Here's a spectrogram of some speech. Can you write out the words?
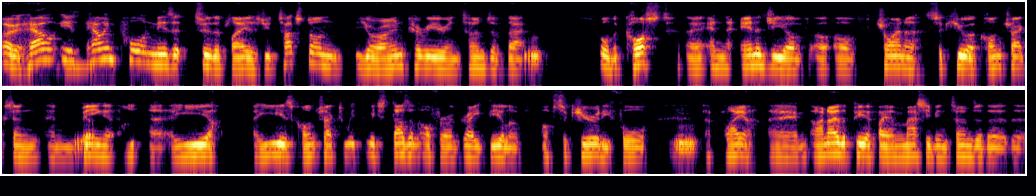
Oh, how is how important is it to the players? You touched on your own career in terms of that, mm. or the cost uh, and the energy of, of, of trying to secure contracts and and being yep. a, a year a year's contract, which, which doesn't offer a great deal of, of security for mm. a player. Um, I know the PFA are massive in terms of the, the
